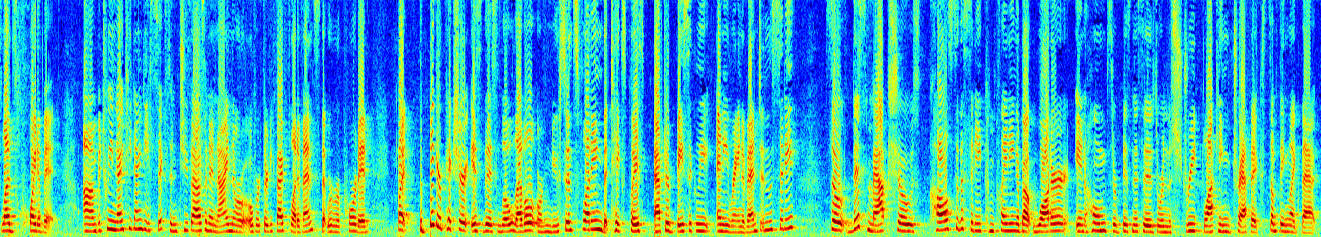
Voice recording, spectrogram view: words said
floods quite a bit. Um, between 1996 and 2009, there were over 35 flood events that were reported. But the bigger picture is this low level or nuisance flooding that takes place after basically any rain event in the city. So this map shows calls to the city complaining about water in homes or businesses or in the street blocking traffic, something like that.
